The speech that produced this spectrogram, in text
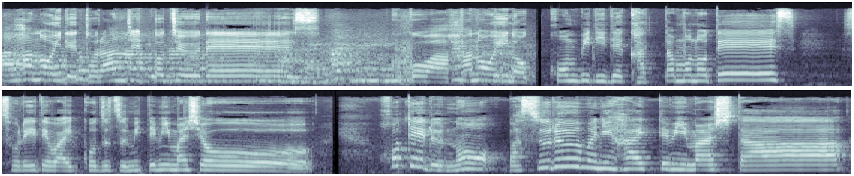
イハノイでトランジット中です。ここはハノイのコンビニで買ったものです。それでは一個ずつ見てみましょう。ホテルのバスルームに入ってみました。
